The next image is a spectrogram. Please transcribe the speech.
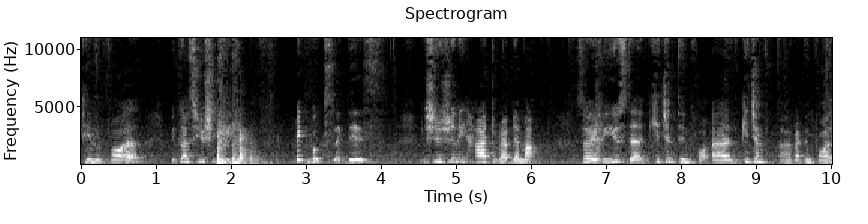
tin foil, because usually big books like this, it's usually hard to wrap them up. So if you use the kitchen tin foil, uh, kitchen uh, wrapping foil,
